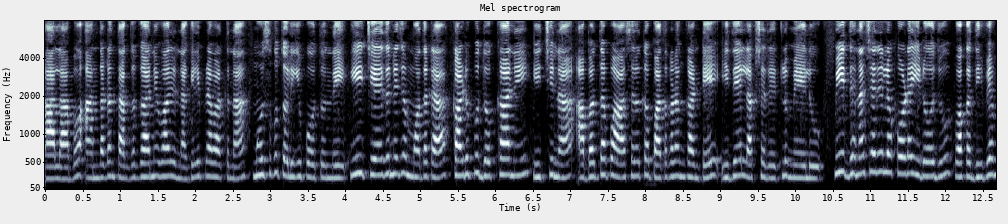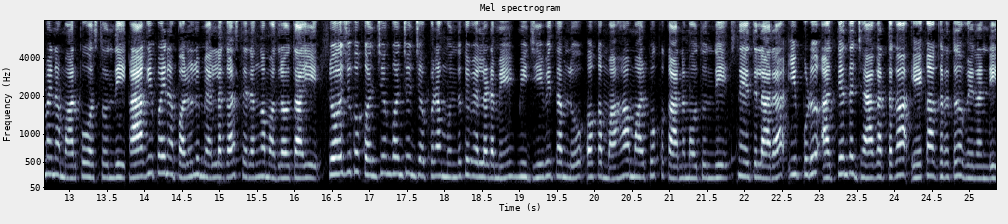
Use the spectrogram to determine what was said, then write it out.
ఆ లాభం అందడం తగ్గగానే వారి నకిలీ ప్రవర్తన ముసుగు తొలగిపోతుంది. ఈ చేదు నిజం మొదట కడుపు దుఃఖాన్ని ఇచ్చిన అబద్ధపు ఆశలతో బతకడం కంటే ఇదే లక్ష రెట్లు మేలు. మీ దినచర్యలో కూడా ఈ రోజు ఒక దివ్యమైన మార్పు వస్తుంది. ఆగిపోయిన పనులు మెల్లగా స్థిరంగా మొదలవుతాయి. రోజుకు కొంచెం కొంచెం చొప్పున ముందుకు వెళ్ళడమే మీ జీవితంలో ఒక మహా మార్పుకు కారణమవుతుంది. స్నేహితులారా ఇప్పుడు అత్యంత జాగ్రత్తగా ఏకాగ్రతతో వినండి.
